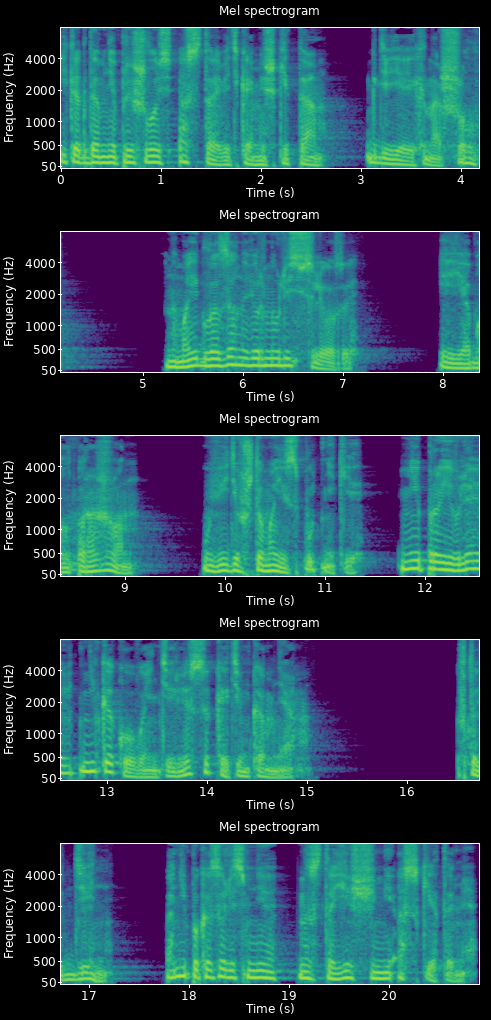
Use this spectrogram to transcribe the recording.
И когда мне пришлось оставить камешки там, где я их нашел, на мои глаза навернулись слезы, и я был поражен, увидев, что мои спутники не проявляют никакого интереса к этим камням. В тот день они показались мне настоящими аскетами.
